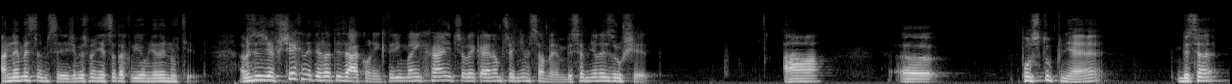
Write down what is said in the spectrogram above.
a nemyslím si, že bychom něco takového měli nutit. A myslím, že všechny tyhle ty zákony, které mají chránit člověka jenom před ním samým, by se měly zrušit. A e, postupně by se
